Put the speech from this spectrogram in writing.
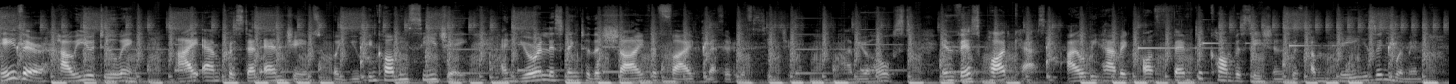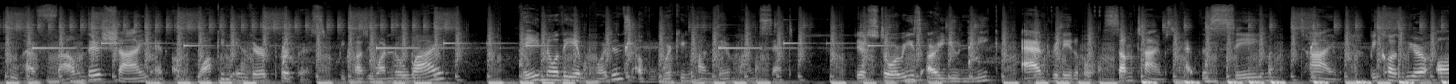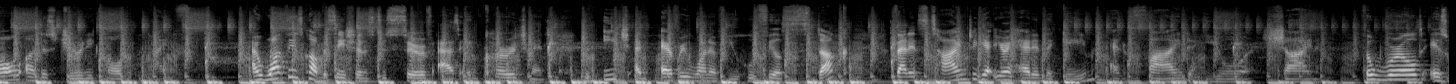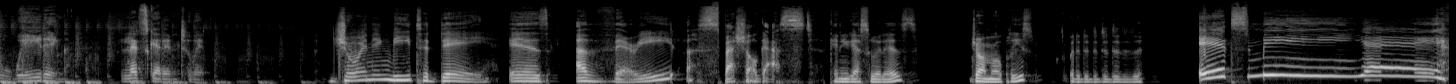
Hey there, how are you doing? I am Kristen N. James, but you can call me CJ, and you're listening to the Shine to Five Method with CJ. I'm your host. In this podcast, I will be having authentic conversations with amazing women who have found their shine and are walking in their purpose. Because you want to know why? They know the importance of working on their mindset. Their stories are unique and relatable, sometimes at the same time because we are all on this journey called life. I want these conversations to serve as encouragement to each and every one of you who feels stuck that it's time to get your head in the game and find your shine. The world is waiting. Let's get into it. Joining me today is a very special guest. Can you guess who it is? Drum roll, please. It's me. Yay.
